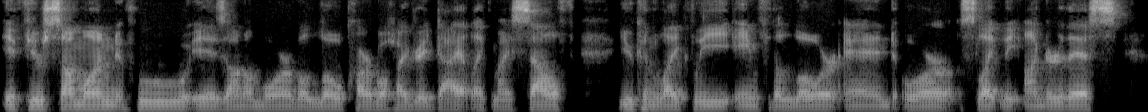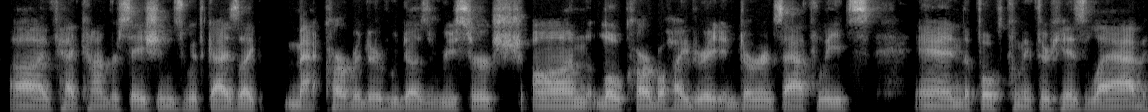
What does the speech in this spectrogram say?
if you're someone who is on a more of a low carbohydrate diet like myself, you can likely aim for the lower end or slightly under this. Uh, I've had conversations with guys like Matt Carpenter, who does research on low carbohydrate endurance athletes, and the folks coming through his lab.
